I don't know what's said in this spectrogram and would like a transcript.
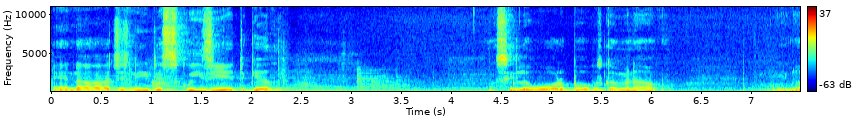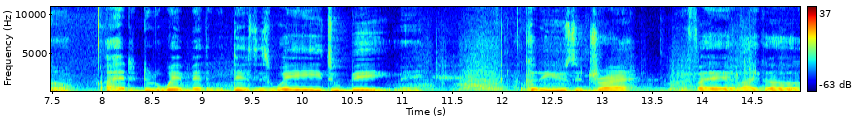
and uh, I just need to squeeze it together. See little water bubbles coming out. You know, I had to do the wet method with this. It's way too big, man. Could have used it dry if I had like uh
